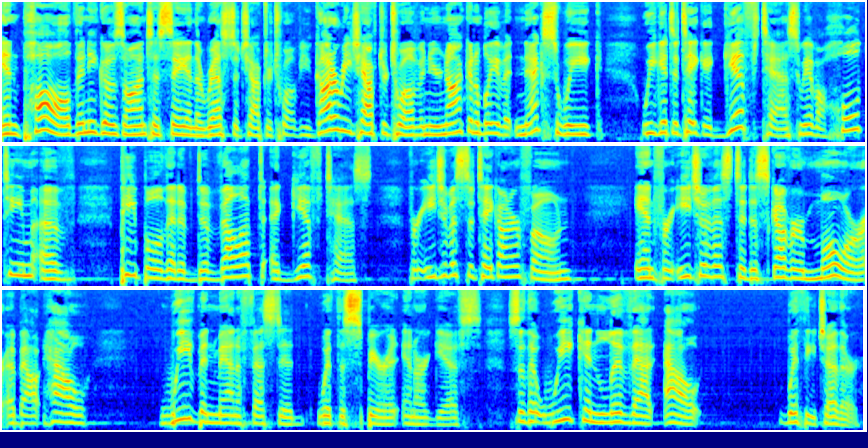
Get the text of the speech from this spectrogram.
And Paul, then he goes on to say in the rest of chapter 12, you got to read chapter 12, and you're not going to believe it. Next week, we get to take a gift test. We have a whole team of people that have developed a gift test for each of us to take on our phone and for each of us to discover more about how we've been manifested with the Spirit in our gifts so that we can live that out with each other.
